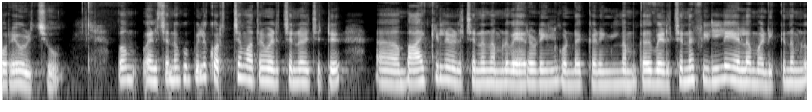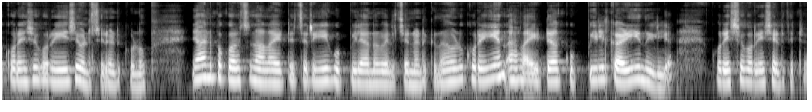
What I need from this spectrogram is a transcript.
കുറേ ഒഴിച്ചു. അപ്പം വെളിച്ചെണ്ണ കുപ്പിയിൽ കുറച്ച് മാത്രം വെളിച്ചെണ്ണ വെച്ചിട്ട് ബാക്കിയുള്ള വെളിച്ചെണ്ണ നമ്മൾ വേറെ എവിടെയെങ്കിലും കൊണ്ടുവയ്ക്കുകയാണെങ്കിൽ നമുക്കത് വെളിച്ചെണ്ണ ഫില്ല് ചെയ്യാനുള്ള മടിക്ക് നമ്മൾ കുറേശ്ശെ കുറേശ്ശെ വെളിച്ചെണ്ണ എടുക്കുള്ളൂ. ഞാനിപ്പോൾ കുറച്ച് നാളായിട്ട് ചെറിയ കുപ്പിയിലാണ് വെളിച്ചെണ്ണ എടുക്കുന്നത്. അതുകൊണ്ട് കുറേ നാളായിട്ട് ആ കുപ്പിയിൽ കഴിയുന്നില്ല. കുറേശ്ശെ കുറേശ്ശെ എടുത്തിട്ട്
